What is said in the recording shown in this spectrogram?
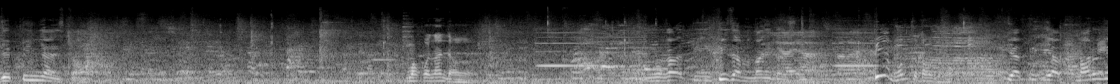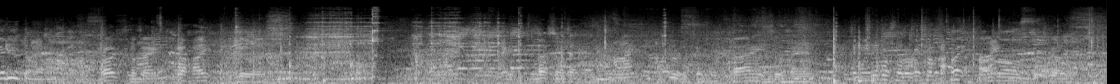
絶品じゃないですか？まあこれ何で合うの？わかピピザの何かですね。ピザもう一個食べたの？いやピいやマルゲリータはいすいません。あはい。あすいません。はい。すいません。でも入れますよろしいでしょうか。はいありがとうございます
